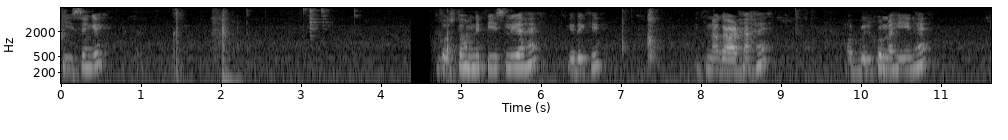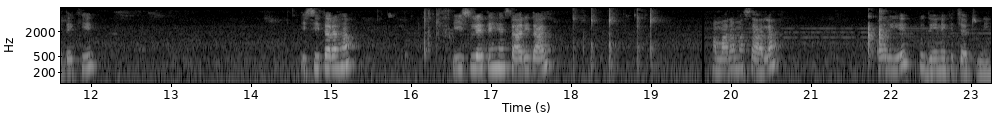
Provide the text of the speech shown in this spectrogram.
पीसेंगे। दोस्तों, हमने पीस लिया है। ये देखिए, इतना गाढ़ा है और बिल्कुल महीन है। ये देखिए, इसी तरह हम पीस लेते हैं सारी दाल। हमारा मसाला और ये पुदीने की चटनी।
